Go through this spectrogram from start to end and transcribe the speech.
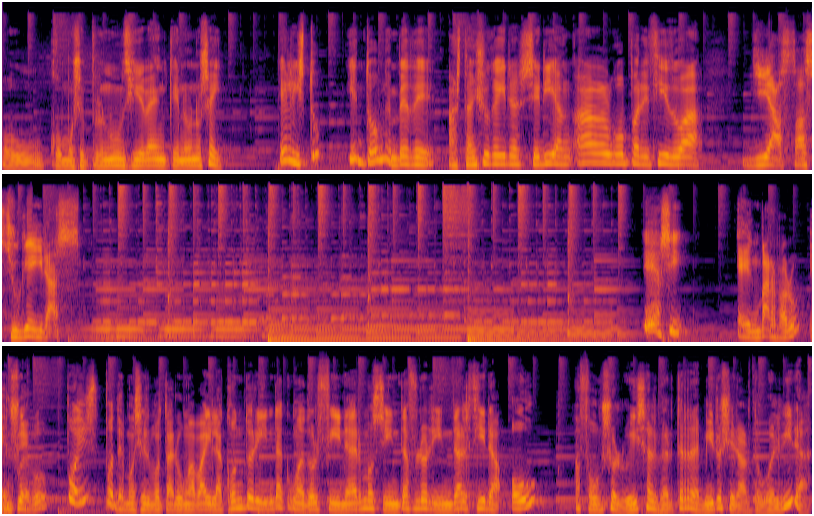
ou como se pronuncie ben que non o sei. E listo. E entón, en vez de as tanxugueiras, serían algo parecido a Yazazxugueiras. E así, en bárbaro, en suevo, pois podemos ir botar unha baila con Dorinda, con Adolfina, Hermosinda, Florinda, Alcira ou Afonso Luis Alberto Ramiro Xerardo Elvira.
